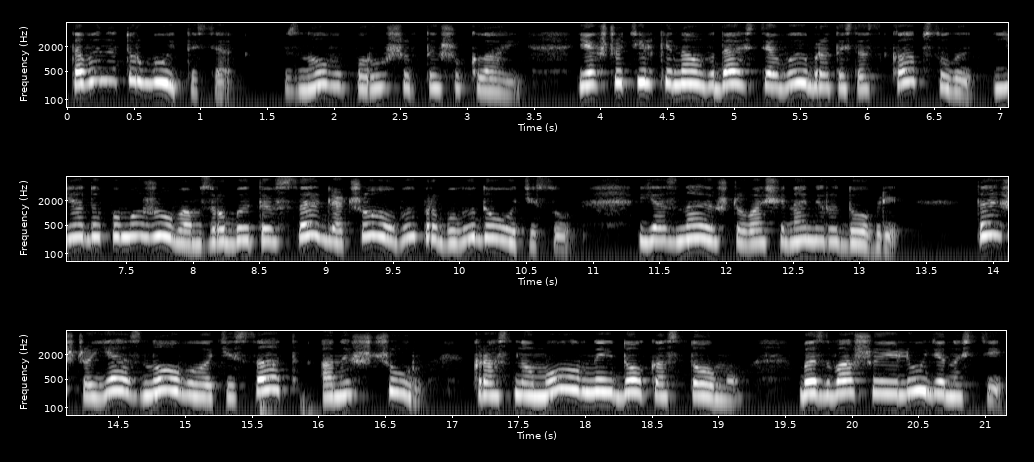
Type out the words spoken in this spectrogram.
Та ви не турбуйтеся, знову порушив тишу Клай. Якщо тільки нам вдасться вибратися з капсули, я допоможу вам зробити все, для чого ви прибули до Отісу. Я знаю, що ваші наміри добрі. Те, що я знову Отісат, а не щур, красномовний доказ тому. Без вашої людяності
